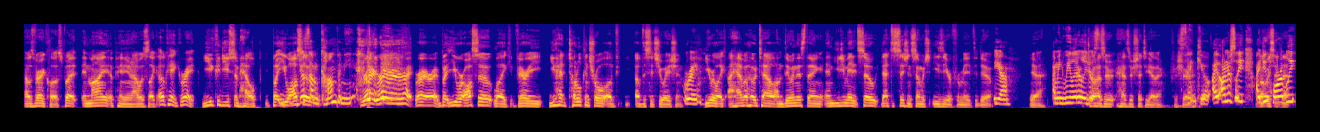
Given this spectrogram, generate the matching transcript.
I was very close. But in my opinion, I was like, okay, great. You could use some help, but you also just some company. right, right, right, right, right, right. But you were also like very. You had total control of of the situation. right. You were like, I have a hotel. I'm doing this thing, and you made it so that decision so much easier for me to do. Yeah. Yeah, I mean, we literally girl just. has her has her shit together for sure. Thank you. I honestly, I I've do horribly.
